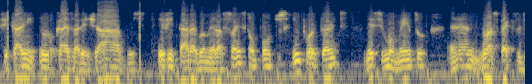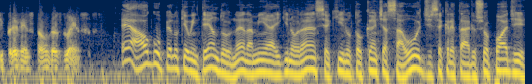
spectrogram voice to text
ficar em locais arejados, evitar aglomerações são pontos importantes nesse momento é, no aspecto de prevenção das doenças. É algo, pelo que eu entendo, né, na minha ignorância aqui no tocante à saúde, secretário, o senhor pode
